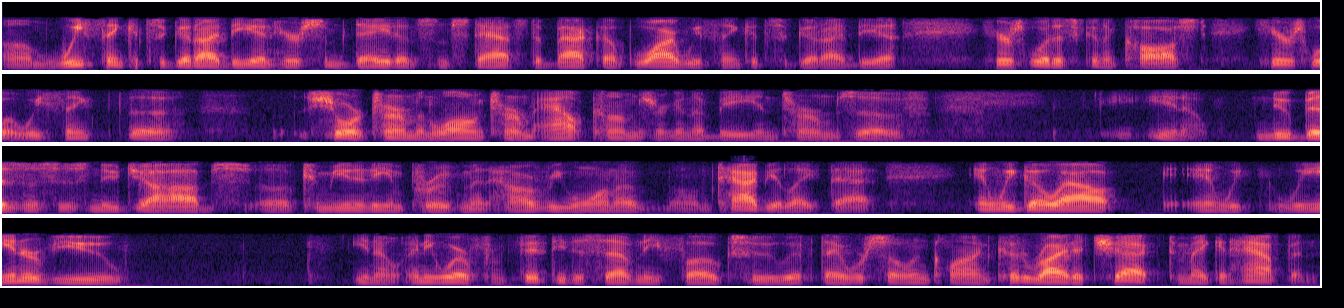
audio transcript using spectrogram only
um, we think it's a good idea, and here's some data and some stats to back up why we think it's a good idea. Here's what it's going to cost. Here's what we think the short-term and long-term outcomes are going to be in terms of, you know, new businesses, new jobs, uh, community improvement, however you want to um, tabulate that. And we go out and we we interview, you know, anywhere from 50 to 70 folks who, if they were so inclined, could write a check to make it happen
